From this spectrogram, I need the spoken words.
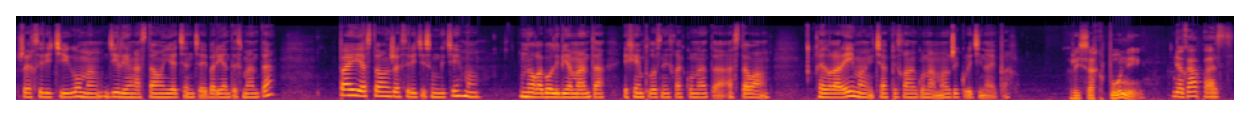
riqsirichiykuman Jilian astawan yachan chay variantesmanta pay astawan riqsirichisunkichikman Unora boliviamanta ejemplos nisqakunata astawan qelqariyman ichapiz qankunaman rikurichinaypaq. Risaqpuni. Noqapas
